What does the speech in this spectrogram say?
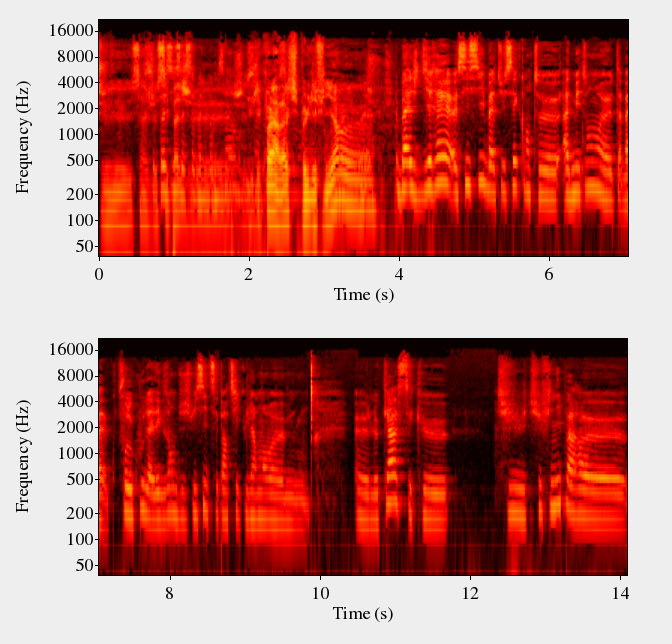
Je, ça, Je je sais sais pas pas. si ça s'appelle je- comme ça, je hein. sais J'ai pas. la rêve, tu peux le définir Ouais, euh, ouais, je- Bah, je dirais, euh, si, si, bah, tu sais, quand, euh, admettons, euh, t'as- bah, pour le coup, là, l'exemple du suicide, c'est particulièrement euh, euh, le cas, c'est que tu, tu finis par euh,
